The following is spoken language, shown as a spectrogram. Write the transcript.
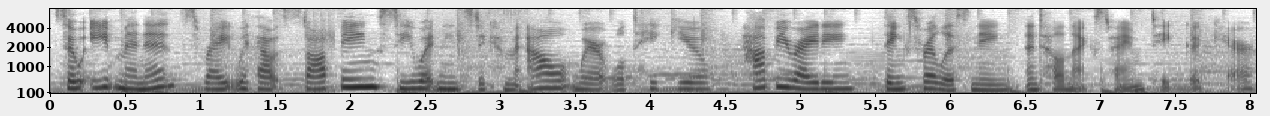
So, eight minutes, write without stopping, see what needs to come out, where it will take you. Happy writing. Thanks for listening. Until next time, take good care.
